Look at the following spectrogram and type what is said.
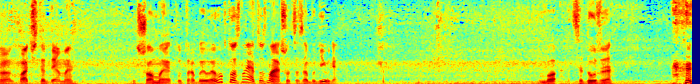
От, бачите, де ми. І що ми тут робили? Ну, хто знає, то знає, що це за будівля. Бо це дуже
